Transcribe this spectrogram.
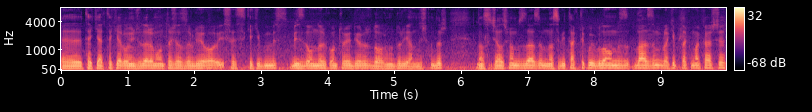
Ee, teker teker oyunculara montaj hazırlıyor istatistik ekibimiz. Biz de onları kontrol ediyoruz. Doğru mudur, yanlış mıdır? Nasıl çalışmamız lazım? Nasıl bir taktik uygulamamız lazım rakip takıma karşı?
